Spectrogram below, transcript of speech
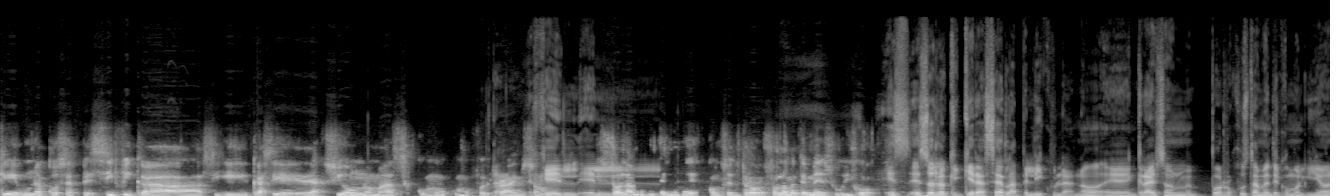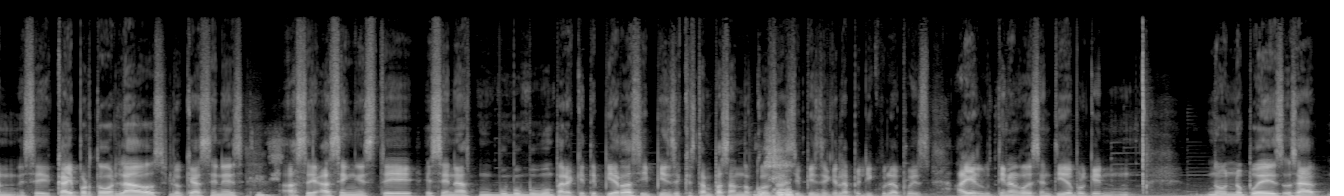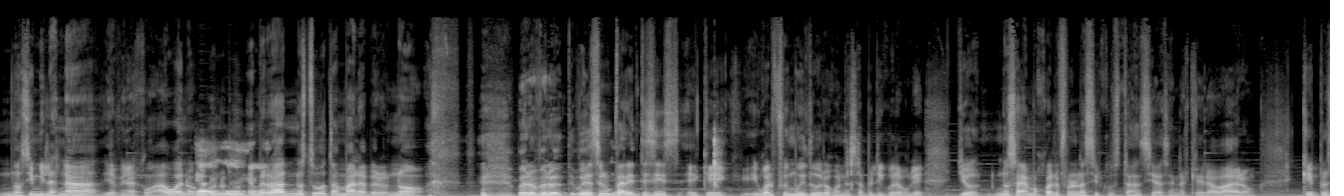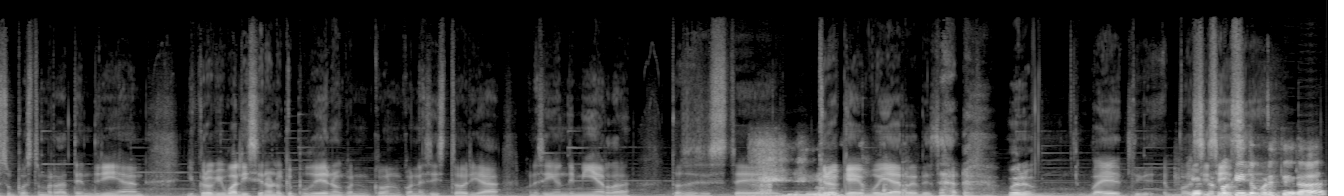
que una cosa específica, así casi de acción nomás, como, como fue Claro, Crime es que el- el- Solamente me desconcentró, solamente me desubicó. Es, eso es lo que quiere hacer la película, ¿no? Eh, Crimson, por justamente como el guion se cae por todos lados, lo que hacen es hace, hacen este, escenas bum, bum, bum, bum, para que te pierdas y pienses que están pasando cosas y pienses que la película pues hay algo, tiene algo de sentido porque no, no puedes, o sea, no asimilas nada y al final es como, ah, bueno, Claro, bueno, yo en verdad no estuvo tan mala, pero no. bueno, pero voy a hacer un paréntesis eh, que igual fui muy duro con esa película porque yo no sabemos cuáles fueron las circunstancias en las que grabaron, qué presupuesto en verdad tendrían. Yo creo que igual hicieron lo que pudieron con, con, con esa historia, con ese guion de mierda. Entonces, este, creo que voy a regresar. Bueno, eh, ¿Pero sí, no sí, fue escrito sí. por este grado?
